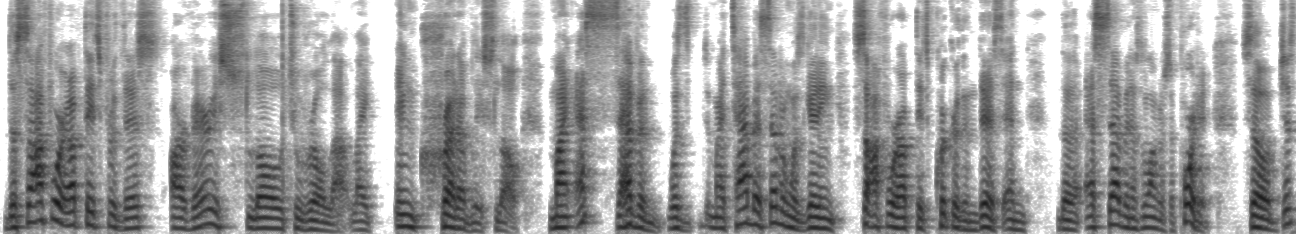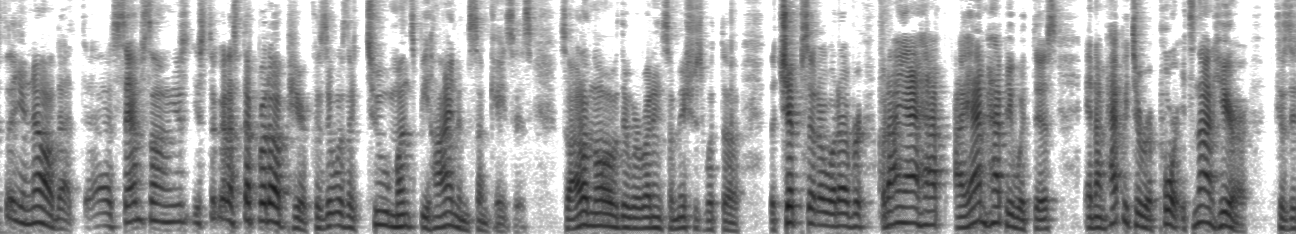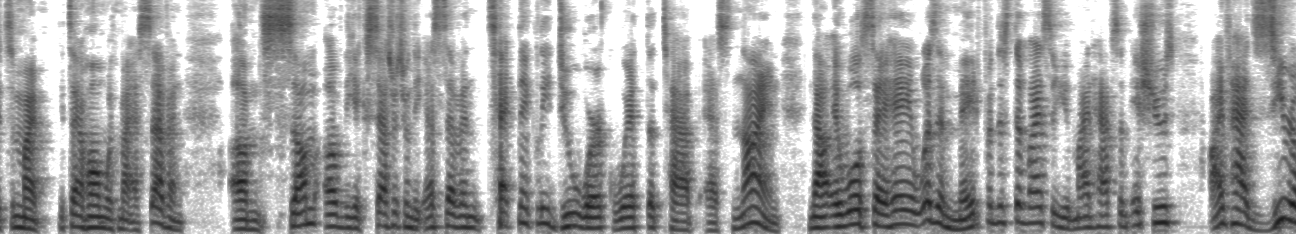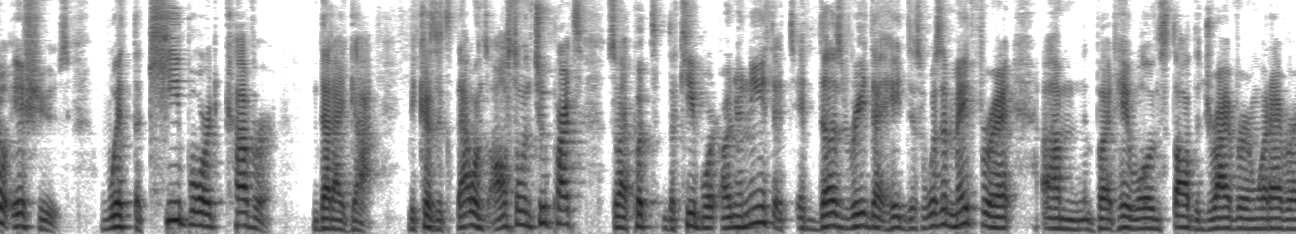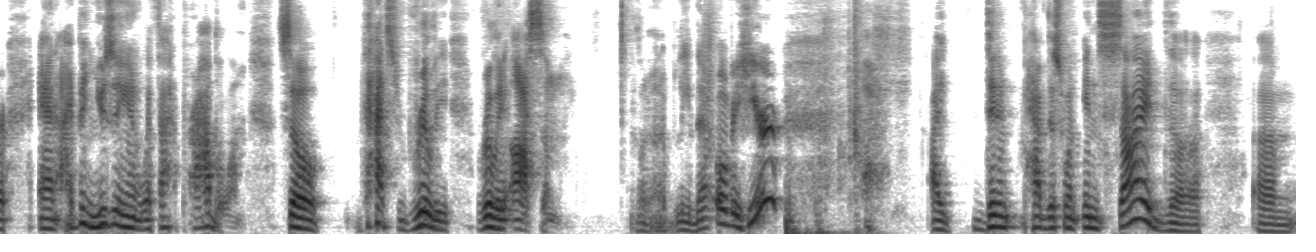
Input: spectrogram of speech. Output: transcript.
The software updates for this are very slow to roll out, like incredibly slow. My S7 was my Tab S7 was getting software updates quicker than this, and the S7 is no longer supported. So just so you know that uh, Samsung, you, you still got to step it up here because it was like two months behind in some cases. So I don't know if they were running some issues with the the chipset or whatever. But I am happy. I am happy with this, and I'm happy to report it's not here because it's in my it's at home with my S7. Um, some of the accessories from the S7 technically do work with the Tab S9. Now it will say, hey, it wasn't made for this device, so you might have some issues. I've had zero issues with the keyboard cover that I got because it's that one's also in two parts. So I put the keyboard underneath. It it does read that hey, this wasn't made for it, um, but hey, we'll install the driver and whatever. And I've been using it without a problem. So that's really, really awesome. I'm going to leave that over here. I didn't have this one inside the um,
